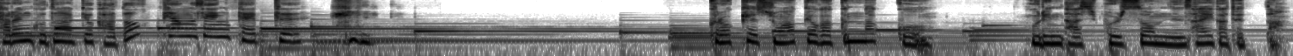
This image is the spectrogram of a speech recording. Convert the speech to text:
다른 고등학교 가도 평생 베프 그렇게 중학교가 끝났고 우린 다시 볼 수 없는 사이가 됐다.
